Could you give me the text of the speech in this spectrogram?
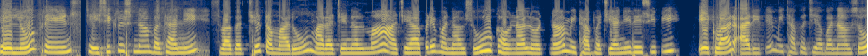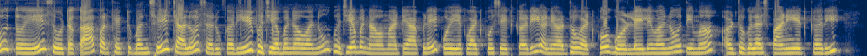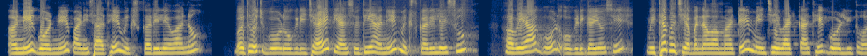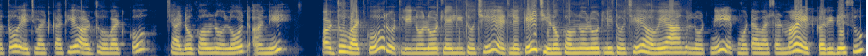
Hello friends, જય શ્રી કૃષ્ણ. બધાને સ્વાગત છે તમારું મારા ચેનલમાં. આજે આપણે બનાવશું ઘઉંના લોટના મીઠા ભજીયાની રેસીપી. એકવાર આ રીતે મીઠા ભજીયા બનાવશો તો એ સો ટકા પરફેક્ટ બનશે. ચાલો શરૂ કરીએ ભજીયા બનાવવાનું. ભજીયા બનાવવા માટે આપણે કોઈ એક વાટકો સેટ કરી અને અડધો વાટકો ગોળ લઈ લેવાનો. તેમાં અડધો ગ્લાસ પાણી એડ કરી અને ગોળને પાણી સાથે મિક્સ કરી લેવાનો. બધો જ ગોળ ઓગળી જાય ત્યાં સુધી આને મિક્સ કરી લઈશું હવે આ ગોળ ઓગળી ગયો છે. મીઠા ભજીયા બનાવવા માટે મેં જે વાટકાથી ગોળ લીધો હતો એ જ વાટકાથી અડધો વાટકો જાડો ઘઉંનો લોટ અને અડધો વાટકો રોટલીનો લોટ લઈ લીધો છે, એટલે કે ઝીણો ઘઉંનો લોટ લીધો છે. હવે આ લોટને એક મોટા વાસણમાં એડ કરી દઈશું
